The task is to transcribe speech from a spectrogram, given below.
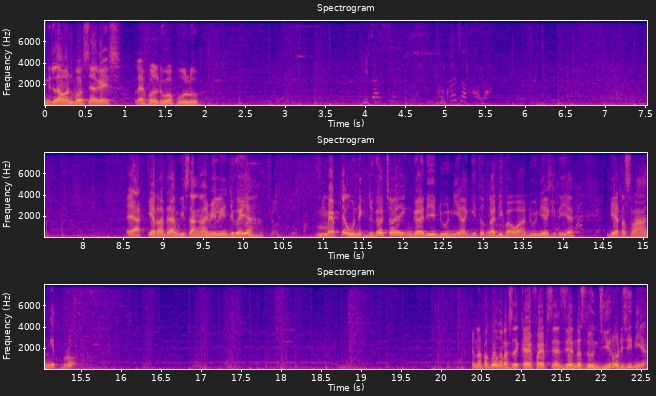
ini lawan bosnya guys, level 20. Eh akhirnya ada yang bisa ngambilin juga ya. Mapnya unik juga coy. Nggak di dunia gitu, nggak di bawah dunia gitu ya. Di atas langit bro. Kenapa gue ngerasa kayak vibesnya Zenless Zone Zero di sini ya?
